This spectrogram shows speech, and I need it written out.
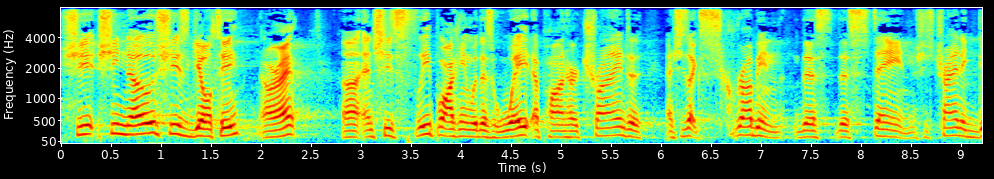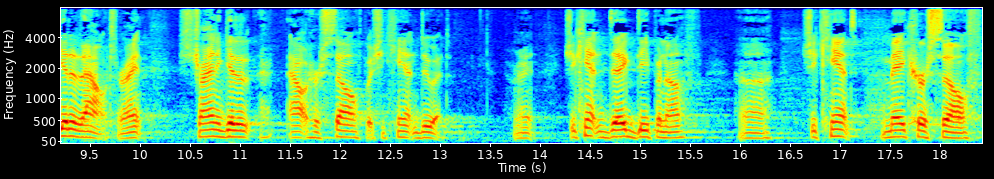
she, she knows she's guilty, all right? Uh, and she's sleepwalking with this weight upon her, trying to, and she's like scrubbing this, this stain. She's trying to get it out, right? She's trying to get it out herself, but she can't do it, right? She can't dig deep enough. Uh, she can't make herself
